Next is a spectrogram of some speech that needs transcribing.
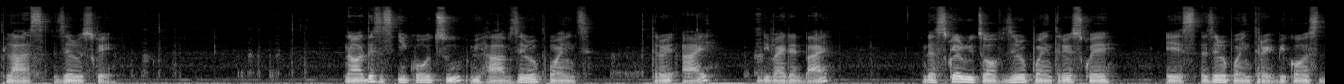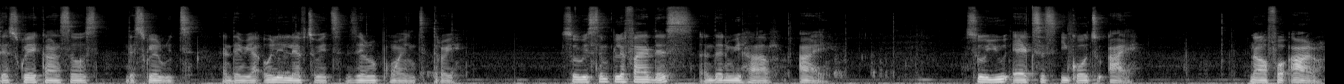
plus 0 square. Now this is equal to we have 0.3i divided by the square root of 0.3 square is 0.3 because the square cancels the square root and then we are only left with 0.3 so we simplify this and then we have i. So ux is equal to i. Now for r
